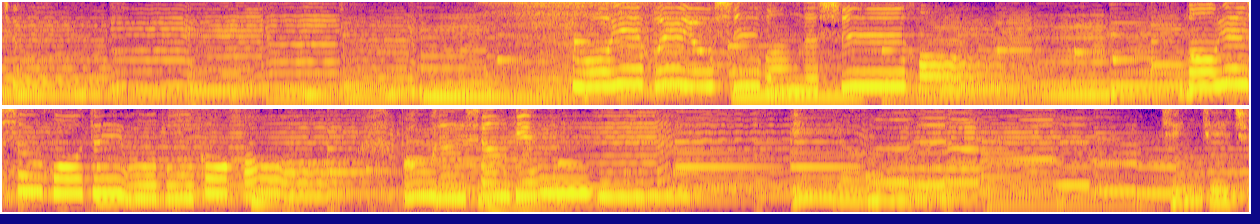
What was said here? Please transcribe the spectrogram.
久。我也会有失望的时候，抱怨生活对我不够好。不能像电影情节曲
